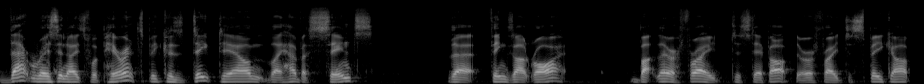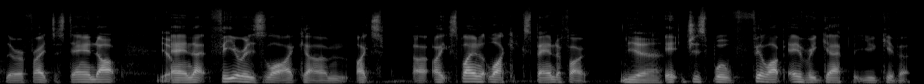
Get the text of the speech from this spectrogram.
that resonates with parents because deep down they have a sense that things aren't right, but they're afraid to step up, they're afraid to speak up, they're afraid to stand up. Yep. And that fear is like, um, I, ex- uh, I explain it like expanding foam Yeah. it just will fill up every gap that you give it.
